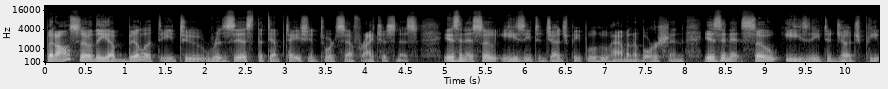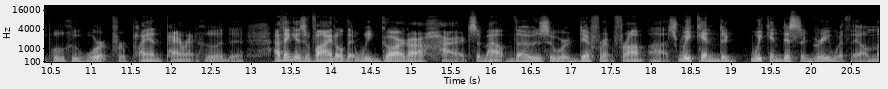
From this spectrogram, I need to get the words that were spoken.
but also the ability to resist the temptation towards self righteousness. Isn't it so easy to judge people who have an abortion? Isn't it so easy to judge people who work for Planned Parenthood? I think it's vital that we guard our hearts about those who are different from us. We can, we can disagree with them.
